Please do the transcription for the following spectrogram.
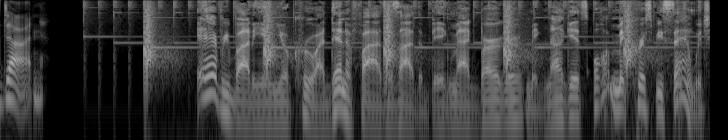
done. Everybody in your crew identifies as either Big Mac Burger, McNuggets, or McCrispy Sandwich.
